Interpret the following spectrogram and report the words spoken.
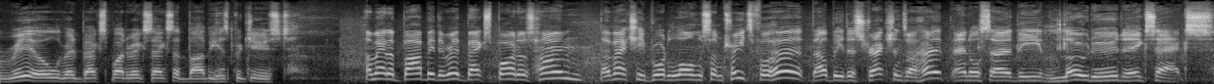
real redback spider egg sacs that Barbie has produced. I'm out of Barbie the redback spider's home. I've actually brought along some treats for her. They'll be distractions, I hope, and also the loaded egg sacs.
